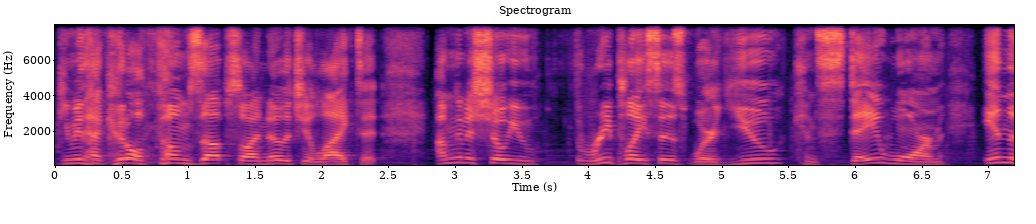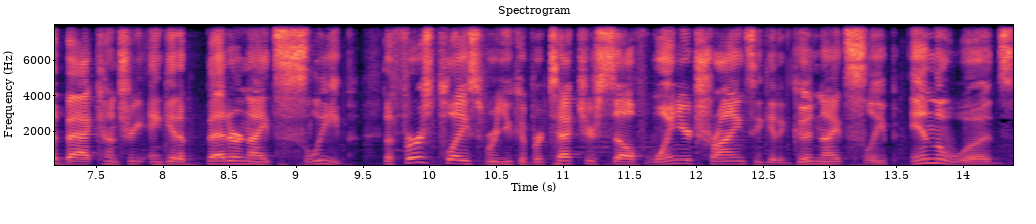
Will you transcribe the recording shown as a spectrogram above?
give me that good old thumbs up so I know that you liked it. I'm going to show you three places where you can stay warm in the backcountry and get a better night's sleep. The first place where you can protect yourself when you're trying to get a good night's sleep in the woods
